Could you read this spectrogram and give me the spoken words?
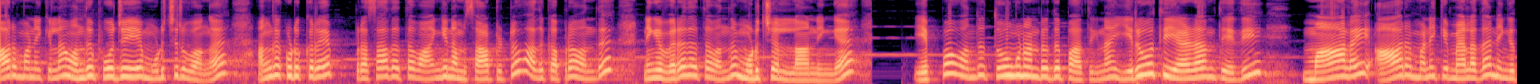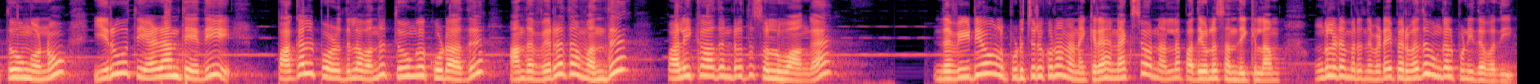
ஆறு மணிக்கெல்லாம் வந்து பூஜையை முடிச்சிருவாங்க. அங்கே கொடுக்குற பிரசாதத்தை வாங்கி நம்ம சாப்பிட்டுட்டு அதுக்கப்புறம் வந்து நீங்கள் விரதத்தை வந்து முடிச்சிடலாம் நீங்கள் எப்போ வந்து தூங்கணுன்றது பார்த்திங்கன்னா இருபத்தி ஏழாம் தேதி மாலை ஆறு மணிக்கு மேலே தான் நீங்கள் தூங்கணும். இருபத்தி ஏழாம் தேதி பகல் பொழுதில் வந்து தூங்கக்கூடாது. அந்த விரதம் வந்து பழிக்காதுன்றது சொல்லுவாங்க. இந்த வீடியோ உங்களுக்கு பிடிச்சிருக்குன்னு நினைக்கிறேன். நெக்ஸ்ட் ஒரு நல்ல பதிவில் சந்திக்கலாம். உங்களிடமிருந்து விடைபெறுவது உங்கள் புனிதவதி.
